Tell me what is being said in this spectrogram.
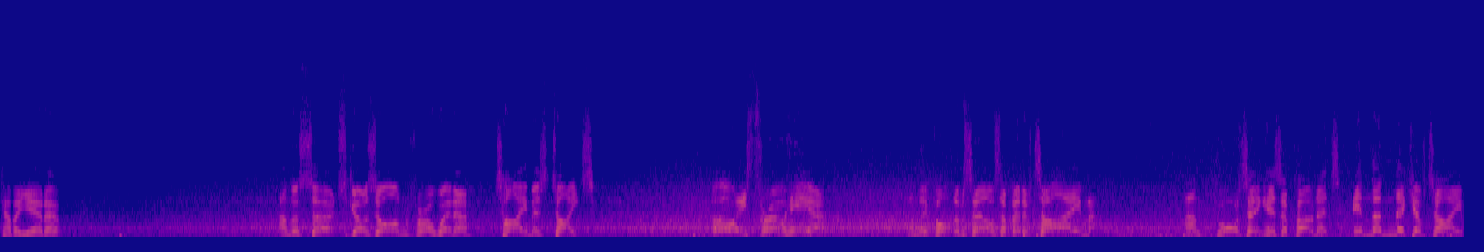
Caballero. And the search goes on for a winner. Time is tight. Oh, he's through here. And they bought themselves a bit of time. And thwarting his opponent in the nick of time.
